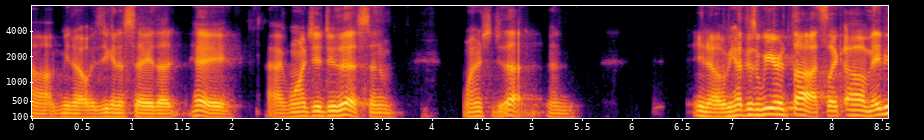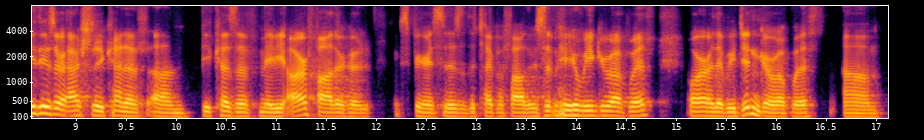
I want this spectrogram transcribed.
Um, you know, is he going to say that, hey, I wanted you to do this, and why don't you do that? And you know, we have these weird thoughts like, oh, maybe these are actually kind of um, because of maybe our fatherhood experiences, the type of fathers that maybe we grew up with or that we didn't grow up with. Um,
